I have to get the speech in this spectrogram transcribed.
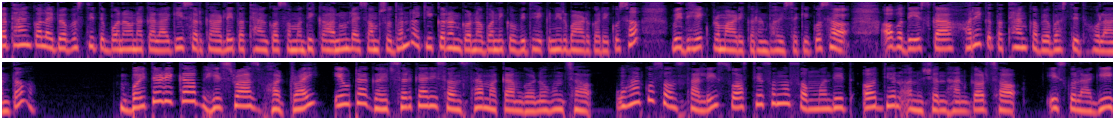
तथ्याङ्कलाई व्यवस्थित बनाउनका लागि सरकारले तथ्याङ्क सम्बन्धी कानूनलाई संशोधन र एकीकरण गर्न बनेको विधेयक निर्माण गरेको छ। विधेयक प्रमाणीकरण भइसकेको छ। अब देशका हरेक तथ्याङ्क व्यवस्थित होलान् त। बैतडीका भेषराज भट्टराई एउटा गैर सरकारी संस्थामा काम गर्नुहुन्छ। उहाँको संस्थाले स्वास्थ्यसँग सम्बन्धित अध्ययन अनुसन्धान गर्छ। यसको लागि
